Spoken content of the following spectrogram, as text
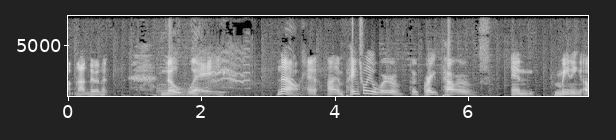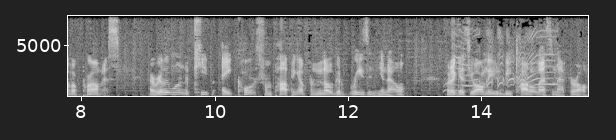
I'm not doing it. No way. Now, I- I am painfully aware of the great power of and meaning of a promise. I really wanted to keep a corpse from popping up for no good reason, you know. But I guess you all needed to be taught a lesson after all.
